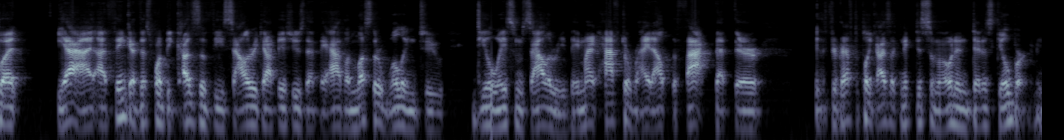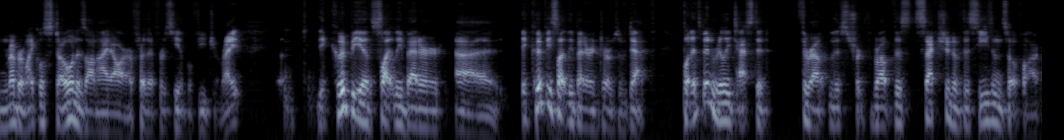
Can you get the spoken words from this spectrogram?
but yeah, I, I think at this point because of the salary cap issues that they have, unless they're willing to deal away some salary, they might have to ride out the fact that they're if you're gonna have to play guys like Nick DeSimone and Dennis Gilbert. I mean, remember Michael Stone is on IR for the foreseeable future, right? it could be a slightly better. Uh, it could be slightly better in terms of depth, but it's been really tested throughout this throughout this section of the season so far.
